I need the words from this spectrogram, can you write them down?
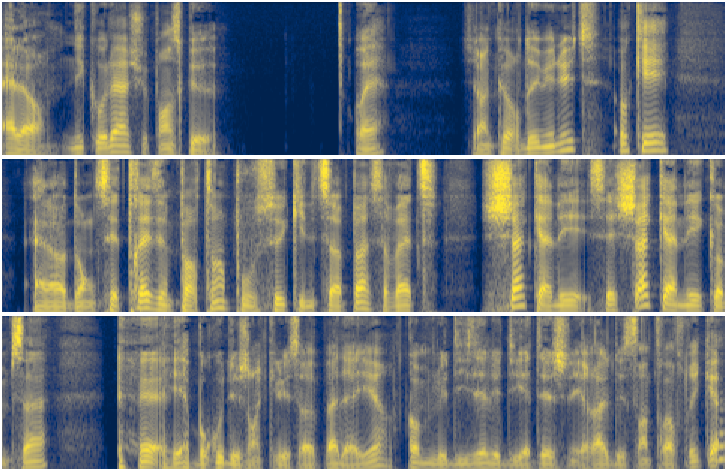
Alors, Nicolas, je pense que, ouais, j'ai encore deux minutes? Ok. Alors, donc, c'est très important pour ceux qui ne savent pas. Ça va être chaque année. C'est chaque année comme ça. Il y a beaucoup de gens qui ne le savent pas d'ailleurs. Comme le disait le directeur général de Centrafrica,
